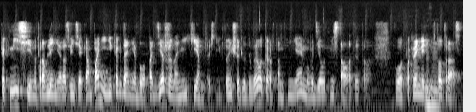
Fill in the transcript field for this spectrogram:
как миссии направления развития компании никогда не было поддержано никем, то есть никто ничего для девелоперов там вменяемого делать не стал от этого, вот, по крайней мере, mm-hmm. не в тот раз.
